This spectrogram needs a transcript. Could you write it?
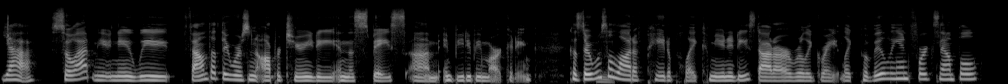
Yeah. So at Mutiny, we found that there was an opportunity in the space um, in B2B marketing because there was a Mm, lot of pay to play communities that are really great, like Pavilion, for example,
